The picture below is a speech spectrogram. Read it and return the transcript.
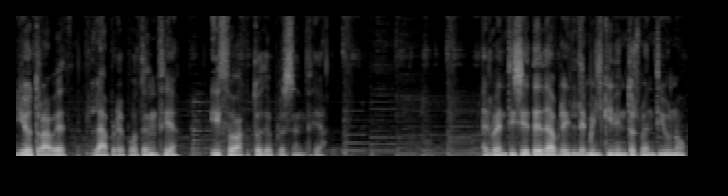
Y otra vez, la prepotencia hizo acto de presencia. El 27 de abril de 1521,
